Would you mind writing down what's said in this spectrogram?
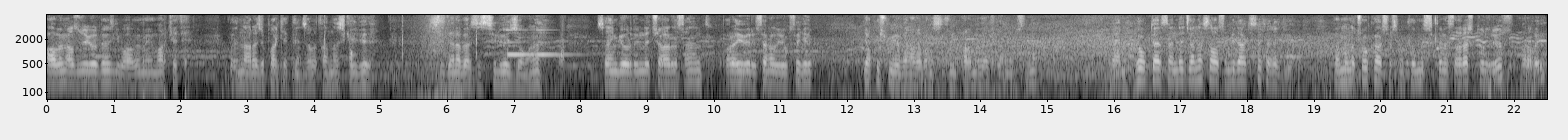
AVM az önce gördüğünüz gibi AVM market önüne aracı park ettiğinizde vatandaş geliyor sizden habersiz siliyor camını. Sen gördüğünde çağırırsan parayı verirsen alıyor yoksa gelip yapışmıyor ben arabanı sizin paramı ver falan gibisinden. Yani yok dersen de canın sağ olsun bir dahaki sefer ediyor. Ben bununla çok karşılaştım. Kırmızı ışıkta araç durduruyoruz arabayı.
